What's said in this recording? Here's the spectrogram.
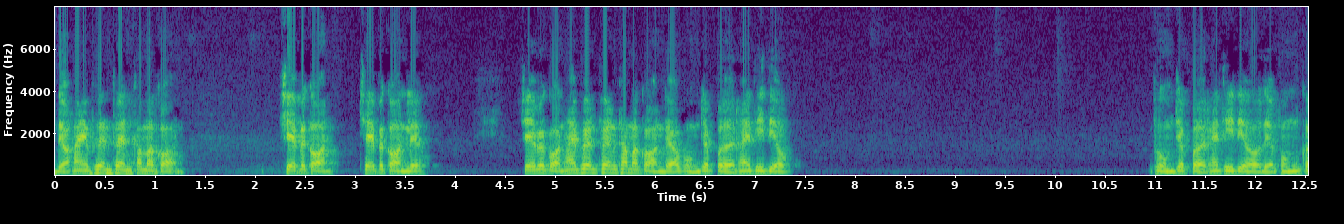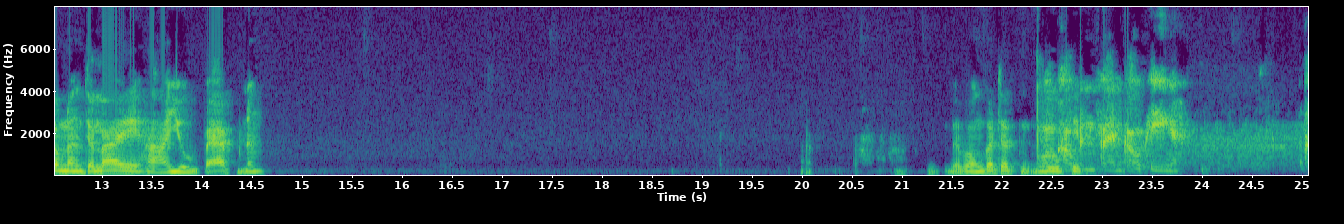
เดี๋ยวให้เพื่อนๆเข้ามาก่อน เชร์ไปก่อน เชร์ไปก่อนเร็ว เชร์ไปก่อนให้เพื่อนๆเข้ามาก่อนเดี๋ยวผมจะเปิดให้ทีเดียว ผมจะเปิดให้ทีเดียว เดี๋ยวผมกำลังจะไล่หาอยู่แป๊บหนึ่งเดี๋ยวผมก็จะเพราะดูเขาคลิปเป็นแฟนเก่าพี่ไง เอ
